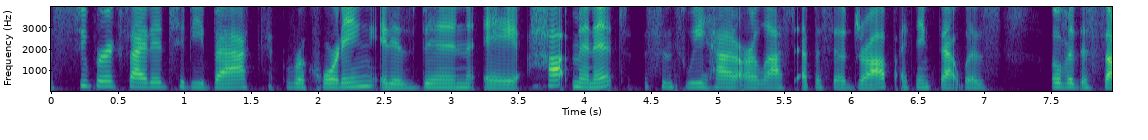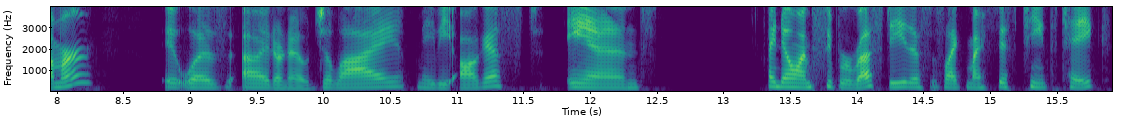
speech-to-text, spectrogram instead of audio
super excited to be back recording. It has been a hot minute since we had our last episode drop. I think that was over the summer. It was, I don't know, July, maybe August. And I know I'm super rusty. This is like my 15th take.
